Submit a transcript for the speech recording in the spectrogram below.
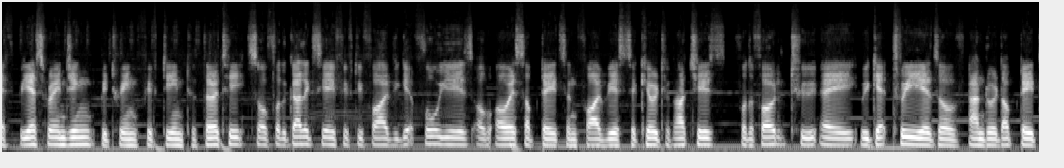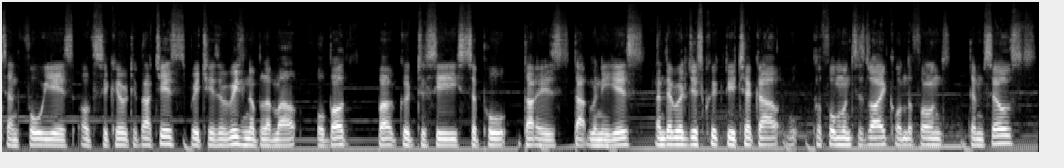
FPS ranging between 15 to 30. So for the Galaxy A55, you get 4 years of OS updates and 5 years security patches. For the Phone 2A, we get 3 years of Android updates and 4 years of security patches, which is a reasonable amount for both but good to see support that is that many years. And then we'll just quickly check out what performance is like on the phones themselves.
